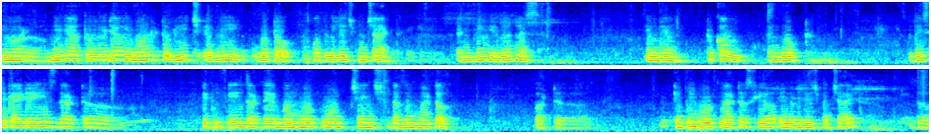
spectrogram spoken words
Your media, through media, we wanted to reach every voter of the village panchayat and bring awareness in them to come and vote. The basic idea is that uh, people feel that their one vote won't change, doesn't matter. But uh, every vote matters here in the village panchayat. The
